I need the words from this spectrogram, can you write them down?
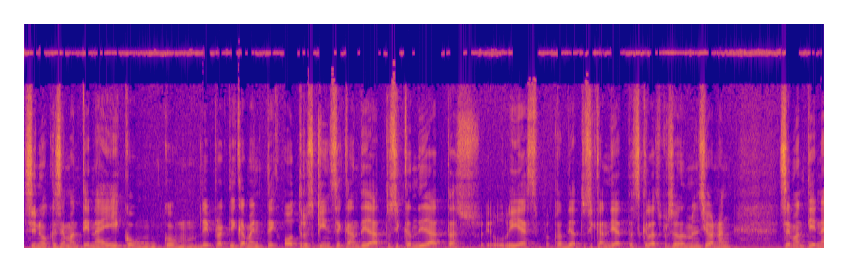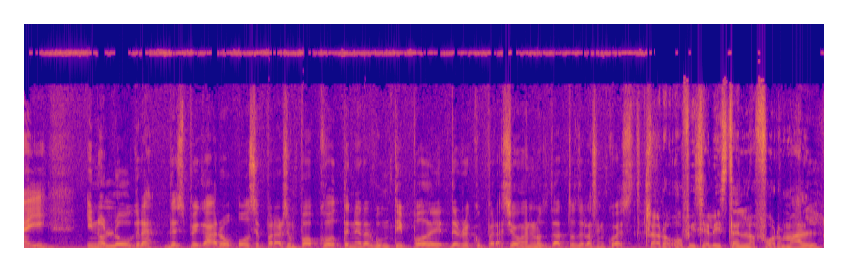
sino que se mantiene ahí con, de prácticamente otros 15 candidatos y candidatas, o 10 candidatos y candidatas que las personas mencionan, se mantiene ahí y no logra despegar o, separarse un poco o tener algún tipo de recuperación en los datos de las encuestas. Claro, oficialista en lo formal,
